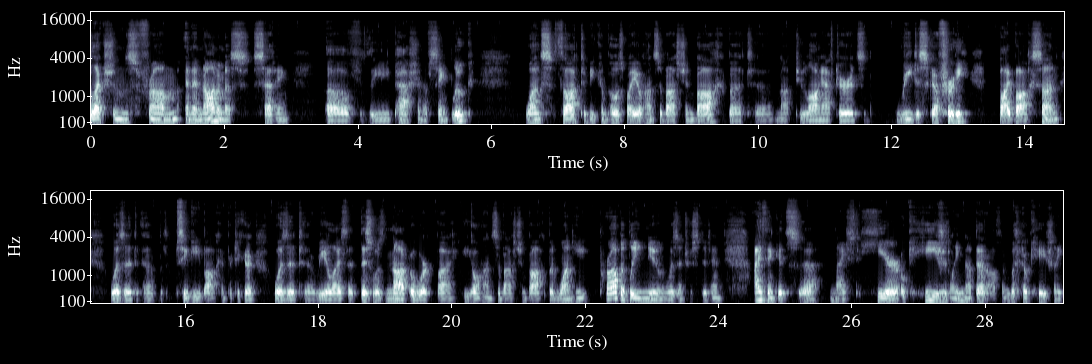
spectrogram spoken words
selections from an anonymous setting of the Passion of St. Luke, once thought to be composed by Johann Sebastian Bach, but uh, not too long after its rediscovery by Bach's son was it, uh, C.P. Bach in particular, was it uh, realized that this was not a work by Johann Sebastian Bach, but one he probably knew and was interested in. I think it's uh, nice to hear occasionally, not that often, but occasionally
